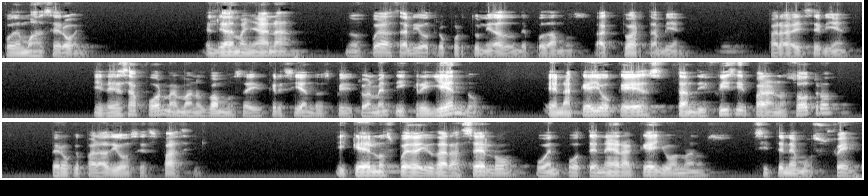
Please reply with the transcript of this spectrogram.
podemos hacer hoy. El día de mañana nos pueda salir otra oportunidad donde podamos actuar también para ese bien. Y de esa forma, hermanos, vamos a ir creciendo espiritualmente y creyendo en aquello que es tan difícil para nosotros, pero que para Dios es fácil. Y que Él nos puede ayudar a hacerlo o, en, tener aquello, hermanos, si tenemos fe.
